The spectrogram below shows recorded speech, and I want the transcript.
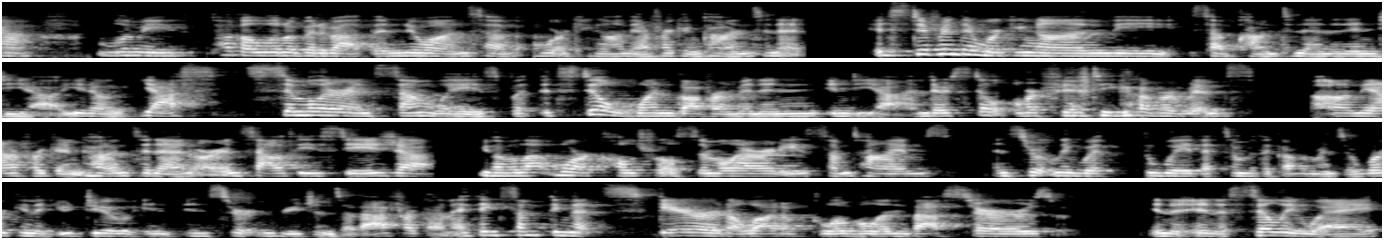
Yeah, let me talk a little bit about the nuance of working on the African continent. It's different than working on the subcontinent in India. You know, yes, similar in some ways, but it's still one government in India, and there's still over 50 governments on the African continent or in Southeast Asia. You have a lot more cultural similarities sometimes, and certainly with the way that some of the governments are working that you do in, in certain regions of Africa. And I think something that scared a lot of global investors in in a silly way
